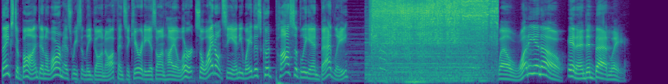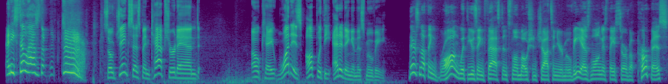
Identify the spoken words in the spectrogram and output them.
Thanks to Bond, an alarm has recently gone off and security is on high alert, so I don't see any way this could possibly end badly. Well, what do you know? It ended badly. And he still has the. So Jinx has been captured and. Okay, what is up with the editing in this movie? There's nothing wrong with using fast and slow motion shots in your movie as long as they serve a purpose,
